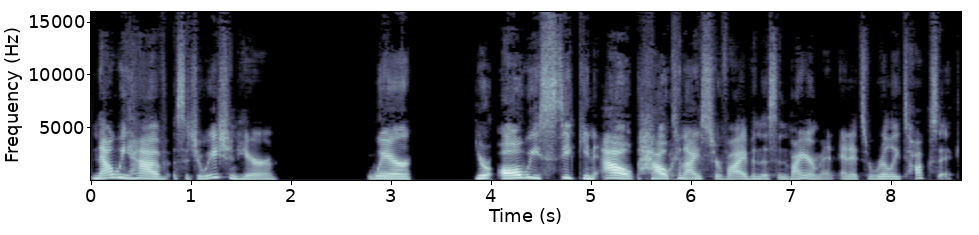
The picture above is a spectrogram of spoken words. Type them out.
now we have a situation here where you're always seeking out how can I survive in this environment? And it's really toxic.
